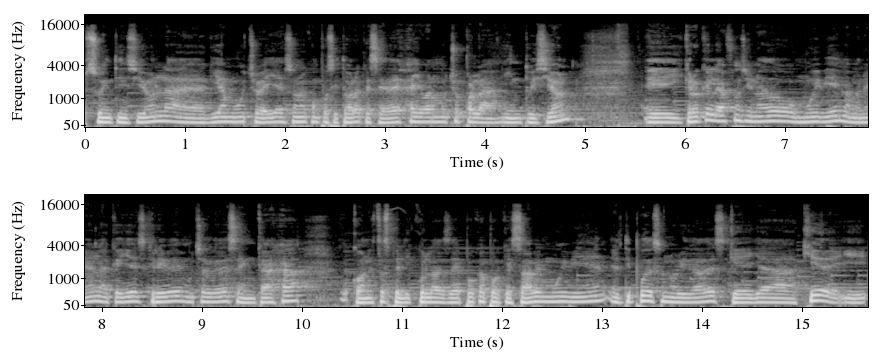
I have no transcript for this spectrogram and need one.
su intuición la guía mucho. Ella es una compositora que se deja llevar mucho por la intuición. Eh, y creo que le ha funcionado muy bien la manera en la que ella escribe. Muchas veces encaja con estas películas de época porque sabe muy bien el tipo de sonoridades que ella quiere y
